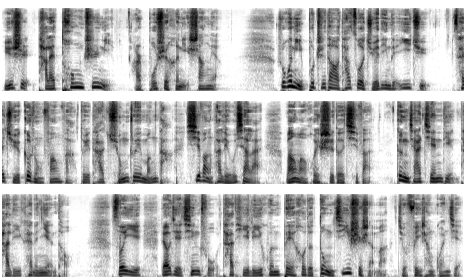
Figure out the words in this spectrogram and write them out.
于是他来通知你，而不是和你商量。如果你不知道他做决定的依据，采取各种方法对他穷追猛打，希望他留下来，往往会适得其反，更加坚定他离开的念头。所以，了解清楚他提离婚背后的动机是什么，就非常关键。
